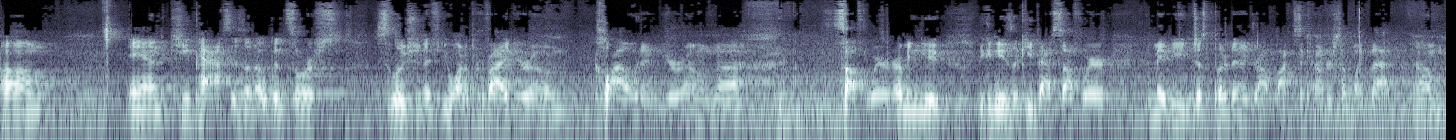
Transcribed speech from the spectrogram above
Um, and KeePass is an open source solution if you want to provide your own cloud and your own uh, software. I mean, you, you can use the KeePass software and maybe just put it in a Dropbox account or something like that, um,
